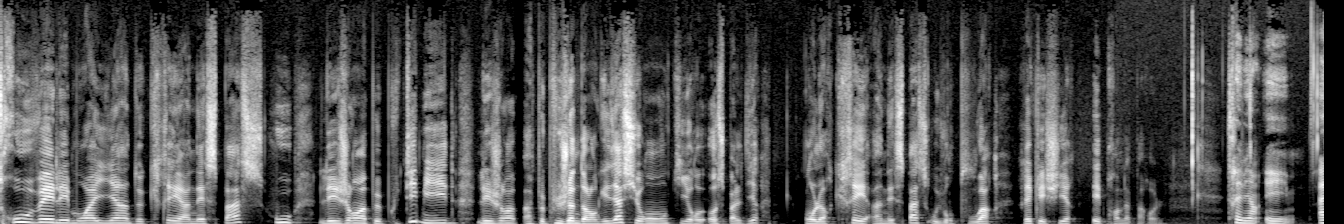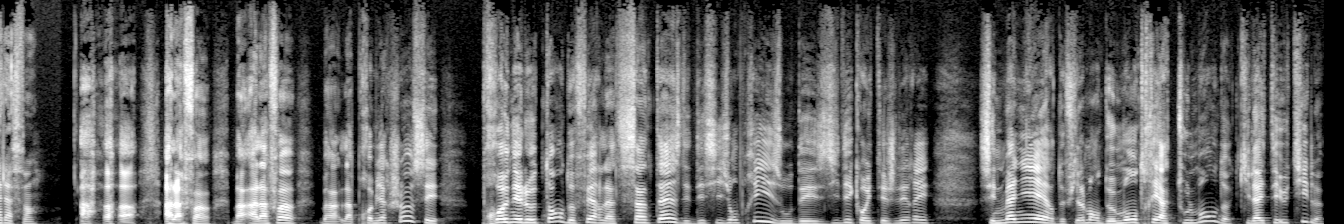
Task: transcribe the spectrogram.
trouver les moyens de créer un espace où les gens un peu plus timides, les gens un peu plus jeunes dans l'organisation, qui n'osent pas le dire, on leur crée un espace où ils vont pouvoir réfléchir et prendre la parole. Très bien. Et à la fin? Ah, ah, ah, à la fin. Bah, à la fin, bah, la première chose, c'est prenez le temps de faire la synthèse des décisions prises ou des idées qui ont été générées. C'est une manière de finalement de montrer à tout le monde qu'il a été utile.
